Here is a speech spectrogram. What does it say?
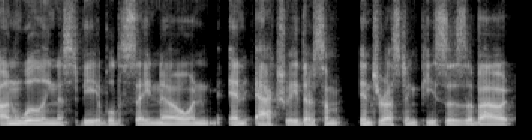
unwillingness to be able to say no. And and actually there's some interesting pieces about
